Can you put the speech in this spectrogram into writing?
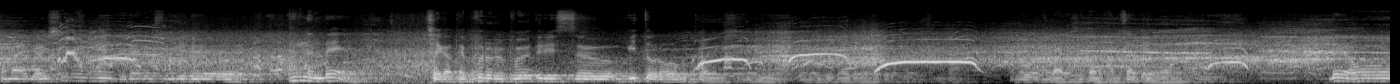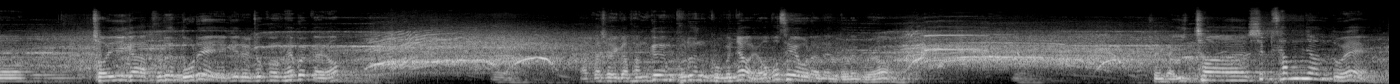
정말 열심히 무대를 준비를 했는데 저희가 100%를 보여드릴 수 있도록 더 열심히 무대를 하도록 하겠습니다. 오늘 이렇게 와주셔서 너무 감사드려요. 네, 어, 저희가 부른 노래 얘기를 조금 해볼까요? 네. 아까 저희가 방금 부른 곡은요, 여보세요라는 노래고요. 네. 저희가 2013년도에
